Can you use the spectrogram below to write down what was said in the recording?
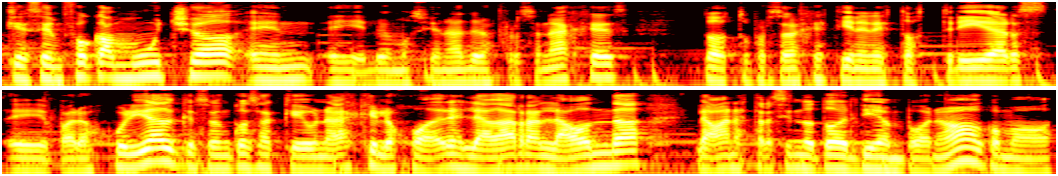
que se enfoca mucho en eh, lo emocional de los personajes. Todos tus personajes tienen estos triggers eh, para oscuridad, que son cosas que una vez que los jugadores le agarran la onda, la van a estar haciendo todo el tiempo, ¿no? Como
